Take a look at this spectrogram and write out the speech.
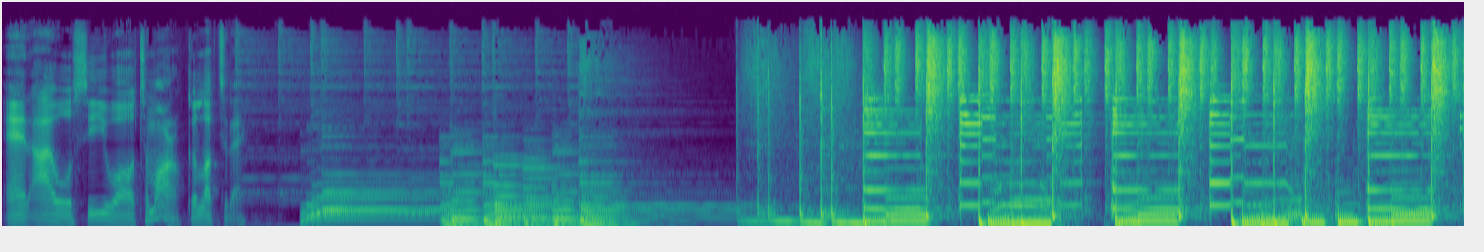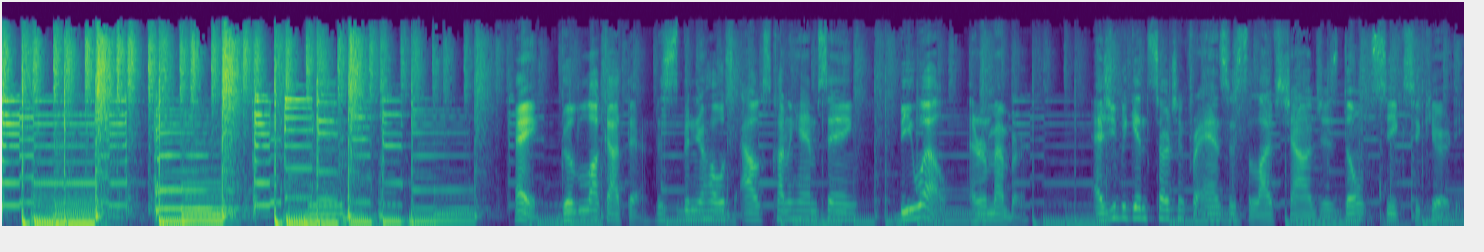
and I will see you all tomorrow. Good luck today. Good luck out there. This has been your host, Alex Cunningham, saying be well and remember, as you begin searching for answers to life's challenges, don't seek security,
